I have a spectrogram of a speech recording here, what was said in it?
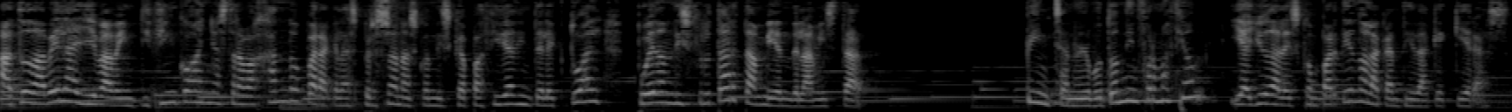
A toda vela lleva 25 años trabajando para que las personas con discapacidad intelectual puedan disfrutar también de la amistad. Pincha en el botón de información y ayúdales compartiendo la cantidad que quieras.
